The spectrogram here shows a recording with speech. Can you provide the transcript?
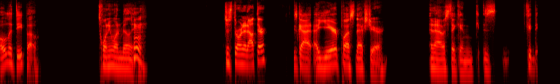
Oladipo, 21 million. Hmm. Just throwing it out there. He's got a year plus next year. And I was thinking, is could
